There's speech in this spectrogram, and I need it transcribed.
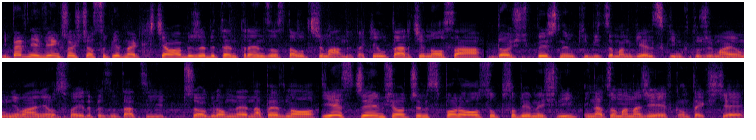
I pewnie większość osób jednak chciałaby, żeby ten trend został utrzymany. Takie utarcie nosa dość pysznym kibicom angielskim, którzy mają mniemanie o swojej reprezentacji przeogromne, na pewno jest czymś, o czym sporo osób sobie myśli i na co ma nadzieję w kontekście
